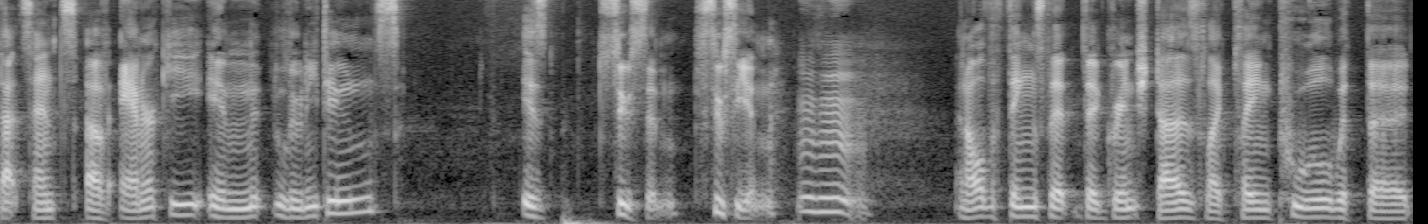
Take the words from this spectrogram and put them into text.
that sense of anarchy in looney tunes is Seussian, Seussian. Mm-hmm. And all the things that the Grinch does, like playing pool with the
